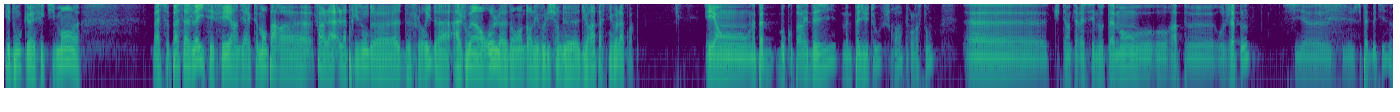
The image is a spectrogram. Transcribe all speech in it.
Et donc, effectivement, bah, ce passage-là, il s'est fait indirectement par. Euh, enfin, la, prison de, de Floride a, a, joué un rôle dans, dans l'évolution du rap à ce niveau-là. Quoi. Et on n'a pas beaucoup parlé d'Asie, même pas du tout, je crois, pour l'instant. Euh, tu t'es intéressé notamment au, rap euh, au Japon, si, euh, si, je dis pas de bêtises?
